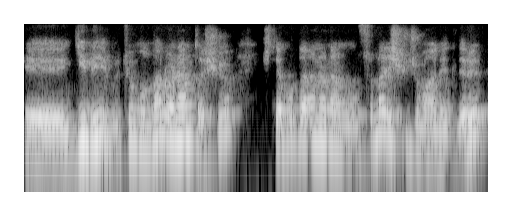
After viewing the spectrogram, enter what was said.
e, gibi bütün bunlar önem taşıyor. İşte burada en önemli unsurlar iş gücü maliyetleri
